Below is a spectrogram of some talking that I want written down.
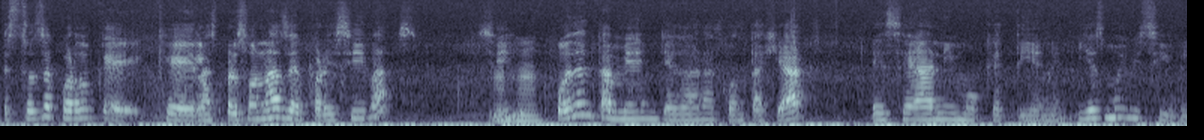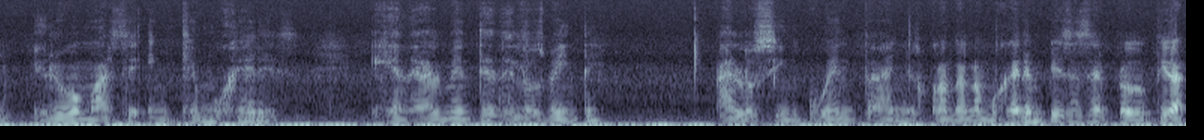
estás de acuerdo que, que las personas depresivas sí pueden también llegar a contagiar ese ánimo que tienen y es muy visible. Y luego, Marce, ¿en qué mujeres? Generalmente de los 20 a los 50 años, cuando la mujer empieza a ser productiva.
